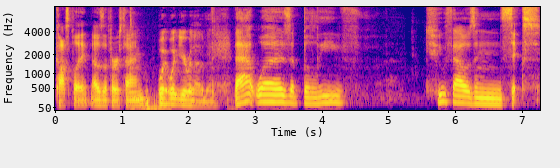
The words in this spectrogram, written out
cosplay. That was the first time. What, what year would that have been? That was, I believe, 2006.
